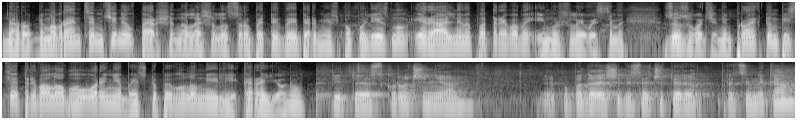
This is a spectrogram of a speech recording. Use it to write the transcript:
Народним обранцям чи не вперше належало зробити вибір між популізмом і реальними потребами і можливостями. З узгодженим проектом після тривалого обговорення виступив головний лікар району. Під е, скорочення е, попадає 64 працівника,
